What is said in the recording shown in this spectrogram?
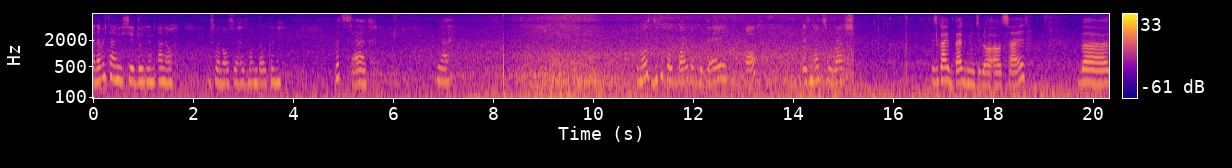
And every time you see a building, I know this one also has one balcony. That's sad. Yeah. The most difficult part of the day off is not to rush. This guy begged me to go outside, but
